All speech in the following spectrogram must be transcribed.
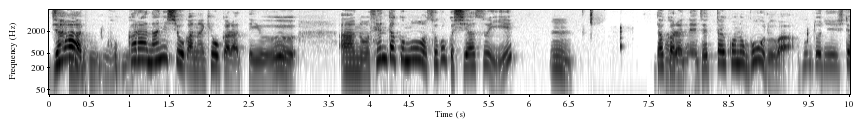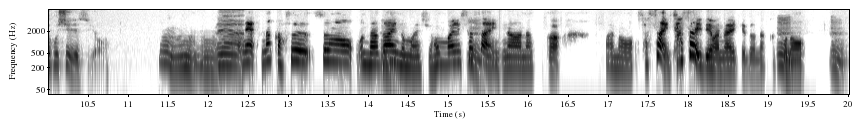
じゃあ、うんうんうんうんこっから何しようかな、今日からっていう、あの、選択もすごくしやすい。うん。だからね、絶対このゴールは本当にしてほしいですよ。うんうんうん。ねね、なんかそ、その長いのもやし、ほんまに些細な、なんか、あの、些細、些細ではないけど、なんかこの、うん。ね、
